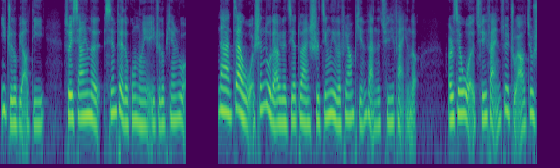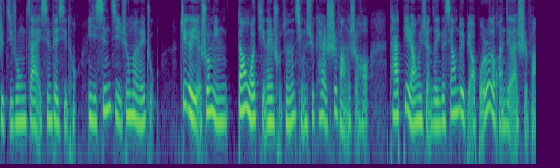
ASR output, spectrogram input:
一直都比较低，所以相应的心肺的功能也一直都偏弱。那在我深度疗愈的阶段，是经历了非常频繁的躯体反应的，而且我的躯体反应最主要就是集中在心肺系统，以心悸、胸闷为主。这个也说明，当我体内储存的情绪开始释放的时候。它必然会选择一个相对比较薄弱的环节来释放，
